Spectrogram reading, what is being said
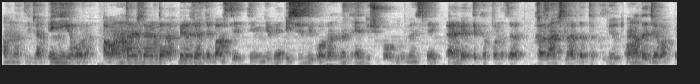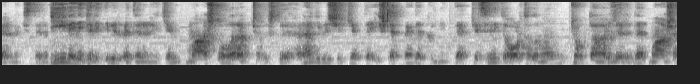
anlatacağım en iyi oran. Avantajlarda biraz önce bahsettiğim gibi işsizlik oranının en düşük olduğu meslek. Elbette kafanıza kazançlar da takılıyor. Ona da cevap vermek isterim. İyi ve nitelikli bir veteriner hekim maaşlı olarak çalıştığı herhangi bir şirkette, işletmede, klinikte kesinlikle ortalamanın çok daha üzerinde maaşa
